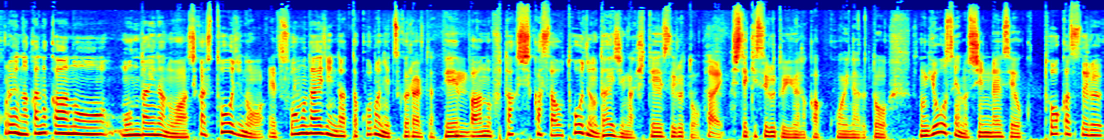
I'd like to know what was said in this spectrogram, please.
これ、なかなかあの問題なのは、しかし当時の、え総務大臣だった頃に作られたペーパーの不確かさを当時の大臣が否定すると、指摘するというような格好になると、その行政の信頼性を統括する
